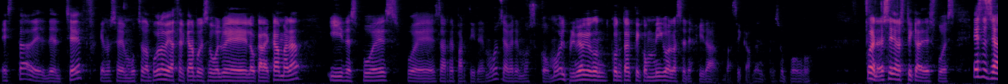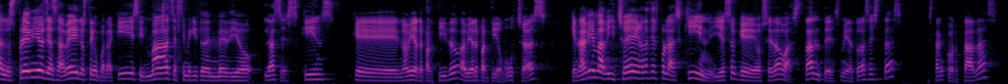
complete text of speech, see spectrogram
esta del chef, que no se ve mucho. Tampoco lo voy a acercar porque se vuelve loca la cámara. Y después, pues la repartiremos, ya veremos cómo. El primero que contacte conmigo las elegirá, básicamente, supongo. Bueno, eso ya lo explicaré después. Estos serán los premios, ya sabéis, los tengo por aquí, sin más. Y así me quito de en medio las skins que no había repartido. Había repartido muchas. Que nadie me ha dicho, eh, gracias por la skin. Y eso que os he dado bastantes. Mira, todas estas están cortadas.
